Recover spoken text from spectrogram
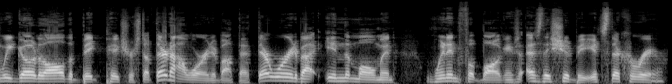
We go to all the big picture stuff. They're not worried about that. They're worried about in the moment, winning football games, as they should be. It's their career.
